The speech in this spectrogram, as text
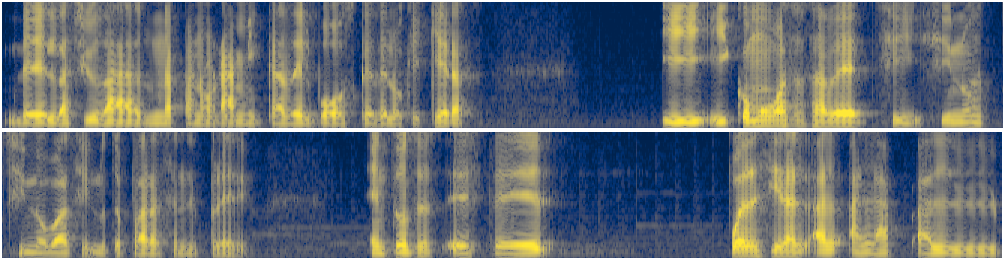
de la ciudad, una panorámica del bosque, de lo que quieras. Y, cómo vas a saber si, si, no, si no vas y no te paras en el predio. Entonces, este, puedes ir al, al,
